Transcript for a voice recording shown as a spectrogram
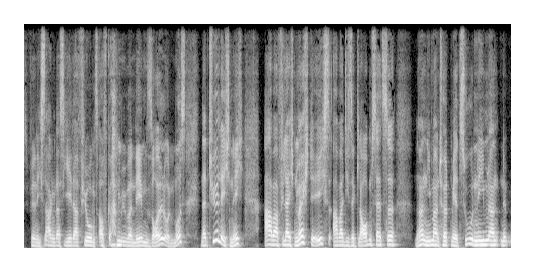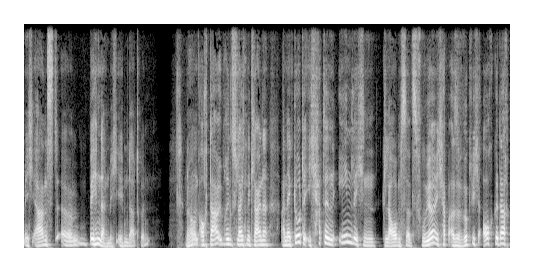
Ich will nicht sagen, dass jeder Führungsaufgaben übernehmen soll und muss. Natürlich nicht. Aber vielleicht möchte ich's. Aber diese Glaubenssätze, ne, niemand hört mir zu, niemand nimmt mich ernst, äh, behindern mich eben da drin. Ne, und auch da übrigens vielleicht eine kleine Anekdote. Ich hatte einen ähnlichen Glaubenssatz früher. Ich habe also wirklich auch gedacht,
